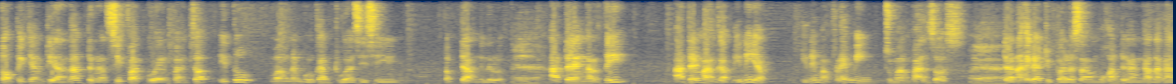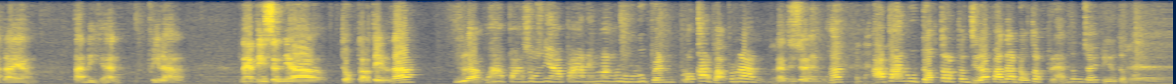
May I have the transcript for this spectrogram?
topik yang diangkat dengan sifat gue yang bacot itu menimbulkan dua sisi pedang gitu loh. Iya. ada yang ngerti ada yang menganggap ini ya ini emang framing cuman pansos Iya. dan akhirnya dibalas sama Mohan dengan kata-kata yang tandingan viral netizennya Dokter Tirta bilang wah pansosnya apaan? Emang lu lu brand lokal baperan. Netizennya Mohan apa lu dokter penjilat patah dokter berantem coy di YouTube. Iya.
